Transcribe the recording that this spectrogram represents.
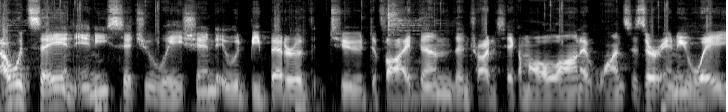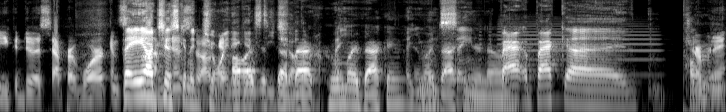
I would say in any situation, it would be better to divide them than try to take them all on at once. Is there any way you could do a separate war against? They are just gonna join Oh, against just each other. back. Who am I backing? Am I backing insane? or no? Back, back, uh, Poland. Germany.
